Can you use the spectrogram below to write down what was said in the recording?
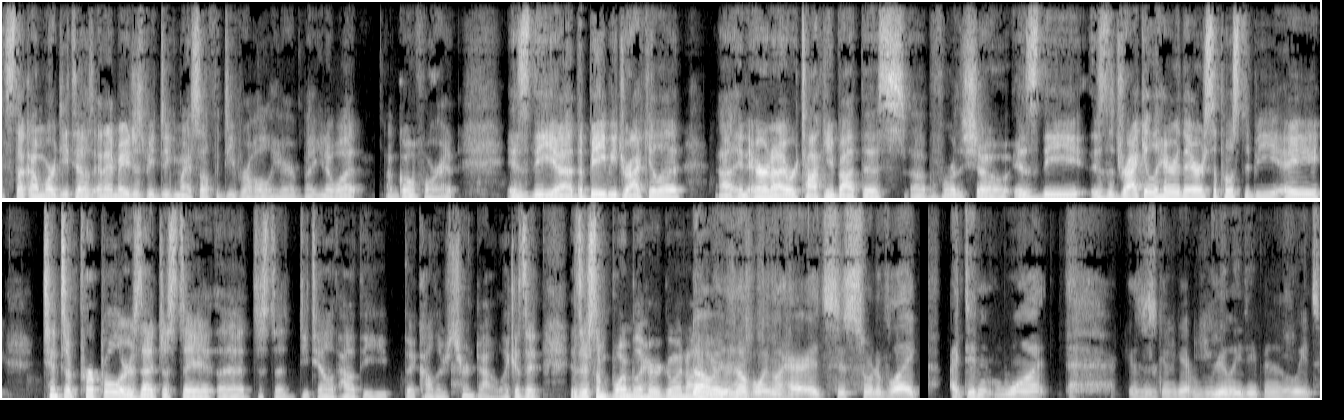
stuck on more details and i may just be digging myself a deeper hole here but you know what? I'm going for it. Is the uh the baby dracula uh, and Aaron and I were talking about this uh, before the show. Is the is the Dracula hair there supposed to be a tint of purple, or is that just a uh, just a detail of how the the colors turned out? Like, is it is there some Boimler hair going on? No, here? there's no Boimler hair. It's just sort of like I didn't want. This is going to get really deep into the weeds.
